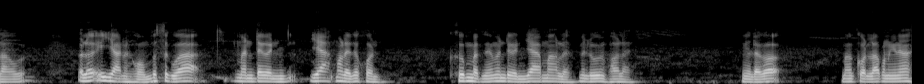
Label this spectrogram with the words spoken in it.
เราแล้วอีกอย่างหนึ่งผมรู้สึกว่ามันเดินยากมากเลยทุกคน คือแบบนี้มันเดินยากมากเลย ไม่รู้เป็นเพราะอะไร นี่แล้วก็มากดรับตรงนี้นะ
